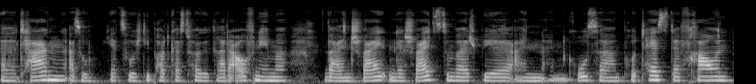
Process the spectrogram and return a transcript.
äh, Tagen, also jetzt, wo ich die Podcast-Folge gerade aufnehme, war in, Schweiz, in der Schweiz zum Beispiel ein, ein großer Protest der Frauen.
